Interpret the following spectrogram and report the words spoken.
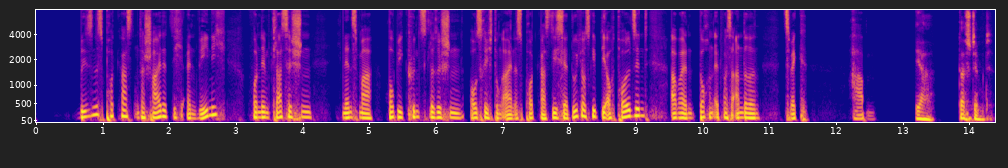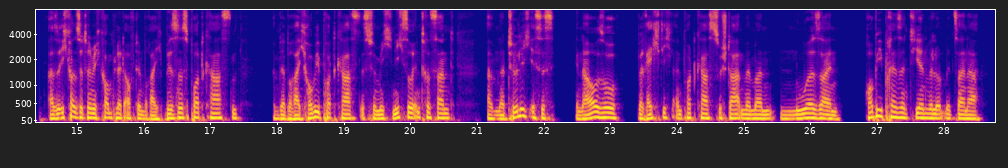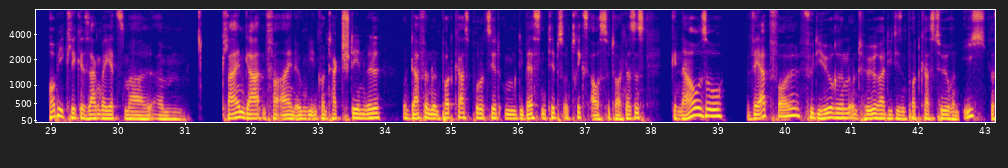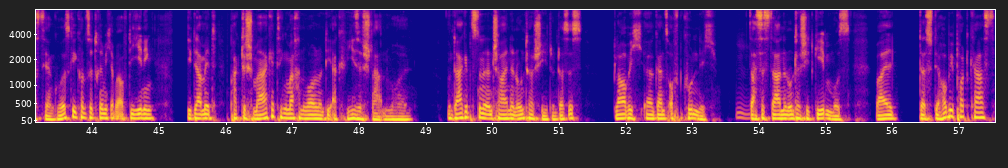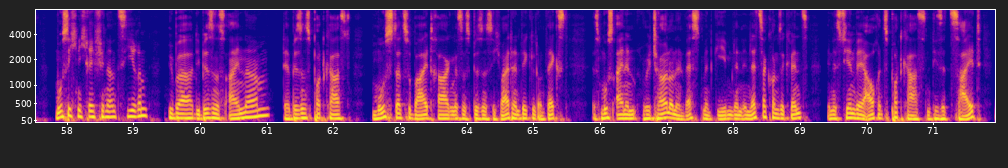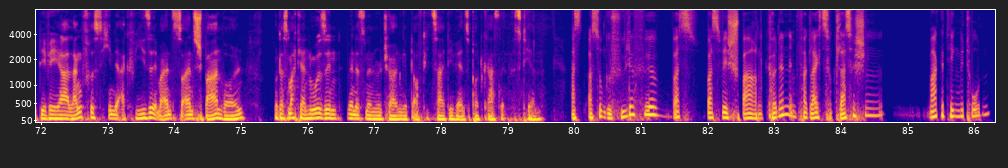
Business-Podcast unterscheidet sich ein wenig von dem klassischen, ich nenne es mal, hobbykünstlerischen Ausrichtung eines Podcasts, die es ja durchaus gibt, die auch toll sind, aber doch einen etwas anderen Zweck haben. Ja, das stimmt. Also ich konzentriere mich komplett auf den Bereich Business-Podcasten. Der Bereich Hobby-Podcast ist für mich nicht so interessant. Ähm, natürlich ist es genauso berechtigt, einen Podcast zu starten, wenn man nur sein Hobby präsentieren will und mit seiner Hobbyklicke, sagen wir jetzt mal, ähm, Kleingartenverein irgendwie in Kontakt stehen will und dafür nur einen Podcast produziert, um die besten Tipps und Tricks auszutauschen. Das ist genauso wertvoll für die Hörerinnen und Hörer, die diesen Podcast hören. Ich, Christian Gurski, konzentriere mich aber auf diejenigen, die damit praktisch Marketing machen wollen und die Akquise starten wollen. Und da gibt es einen entscheidenden Unterschied. Und das ist, glaube ich, äh, ganz offenkundig, mhm. dass es da einen Unterschied geben muss. Weil das, der Hobby-Podcast muss sich nicht refinanzieren über die Business-Einnahmen. Der Business-Podcast muss dazu beitragen, dass das Business sich weiterentwickelt und wächst. Es muss einen Return on Investment geben, denn in letzter Konsequenz investieren wir ja auch ins Podcasten. Diese Zeit, die wir ja langfristig in der Akquise im 1 zu 1 sparen wollen, und das macht ja nur Sinn, wenn es einen Return gibt auf die Zeit, die wir ins Podcast investieren. Hast, hast du ein Gefühl dafür, was, was wir sparen können im Vergleich zu klassischen Marketingmethoden?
